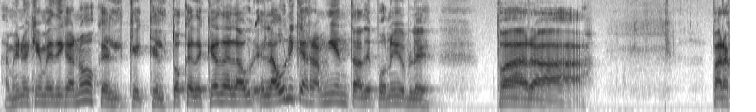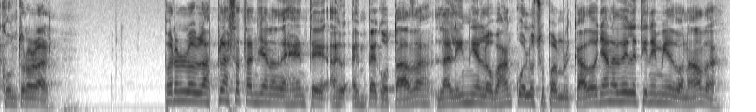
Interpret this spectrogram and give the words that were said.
A mí no hay quien me diga no, que el, que, el toque de queda es la, única herramienta disponible para, para controlar. Pero las plazas están llenas de gente empecotada. La línea en los bancos, en los supermercados, ya nadie le tiene miedo a nada.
